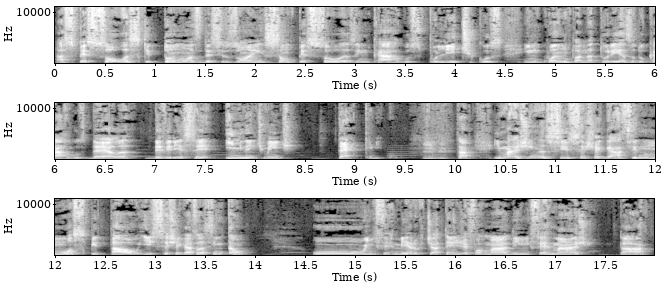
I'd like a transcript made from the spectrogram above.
As pessoas que tomam as decisões são pessoas em cargos políticos, enquanto a natureza do cargo dela deveria ser eminentemente técnico. Uhum. Sabe? Imagina se você chegasse num hospital e você chegasse assim, então, o enfermeiro que te atende é formado em enfermagem, tá?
